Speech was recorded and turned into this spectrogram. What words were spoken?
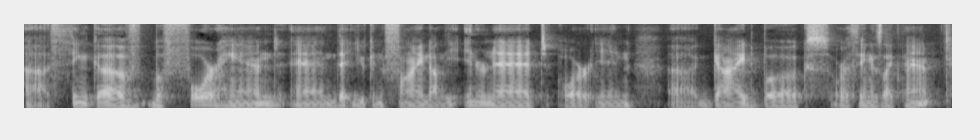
uh, think of beforehand and that you can find on the internet or in uh, guidebooks or things like that.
